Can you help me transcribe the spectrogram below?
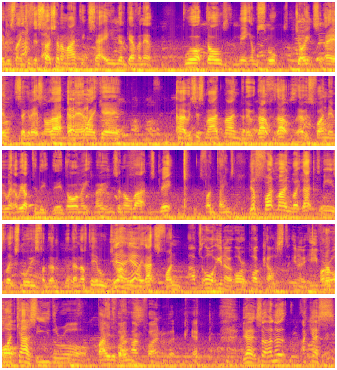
It was like, because it's such a romantic city, we're giving it blow up dolls, making them smoke joints, uh, cigarettes and all that. And then, like, uh, it was just mad, man. But it, that, that, that was fun. Then we went away up to the, the Dolomites Mountains and all that. It was great. It was fun times. They're fun, man. Like, that to me is like stories for the, the dinner table. Do you know what I mean? yeah. Like, that's fun. Abs- or you know, or a podcast. You know, either Or a podcast. Either or. I'm the bins. I'm fine with it. Yeah. Yeah. So I know. I guess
